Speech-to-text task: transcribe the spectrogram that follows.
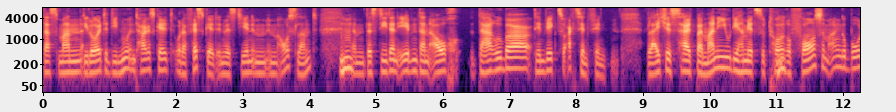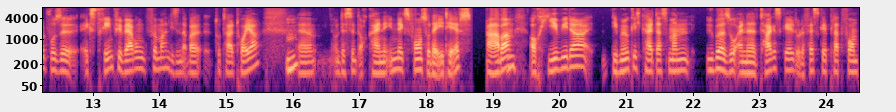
dass man die Leute, die nur in Tagesgeld oder Festgeld investieren im, im Ausland, mhm. ähm, dass die dann eben dann auch darüber den Weg zu Aktien finden. Gleiches halt bei MoneyU, die haben jetzt so teure mhm. Fonds im Angebot, wo sie extrem viel Werbung für machen, die sind aber total teuer mhm. äh, und das sind auch keine Indexfonds oder ETFs. Aber mhm. auch hier wieder die Möglichkeit, dass man über so eine Tagesgeld- oder Festgeldplattform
